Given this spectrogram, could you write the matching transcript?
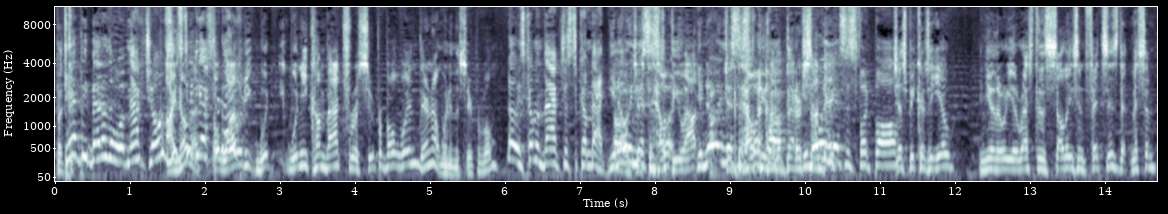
But can't be better than what Mac Jones just I know did that. yesterday? But why would he? Would, wouldn't he come back for a Super Bowl win? They're not winning the Super Bowl. No, he's coming back just to come back. You know Oh, he just to help fo- you out? You know he Just to misses help you have a better you know Sunday? he misses football. Just because of you and you know the rest of the Sullys and Fitzes that miss him.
